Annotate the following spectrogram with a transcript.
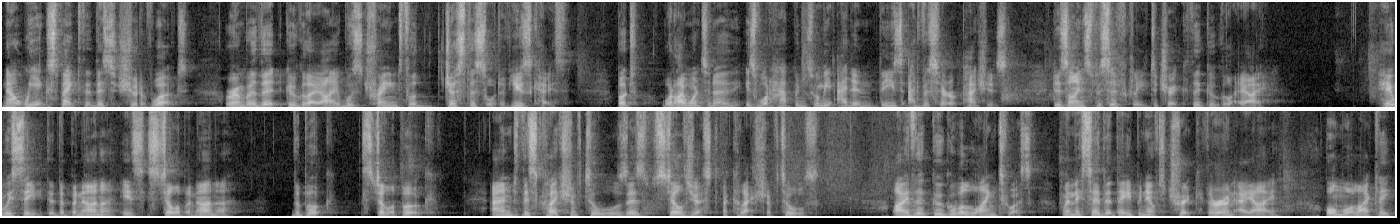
Now, we expect that this should have worked. Remember that Google AI was trained for just this sort of use case. But what I want to know is what happens when we add in these adversarial patches, designed specifically to trick the Google AI. Here we see that the banana is still a banana, the book still a book, and this collection of tools is still just a collection of tools. Either Google were lying to us when they said that they'd been able to trick their own AI, or more likely,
